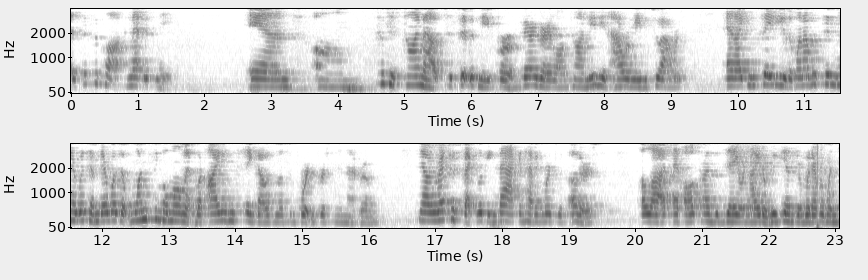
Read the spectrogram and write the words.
at six o'clock met with me and um, took his time out to sit with me for a very, very long time, maybe an hour, maybe two hours. And I can say to you that when I was sitting there with him, there wasn't one single moment when I didn't think I was the most important person in that room. Now, in retrospect, looking back and having worked with others a lot at all times of day or night or weekends or whatever, when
